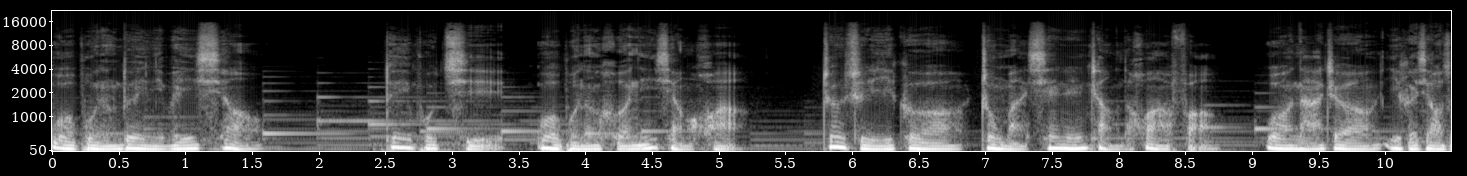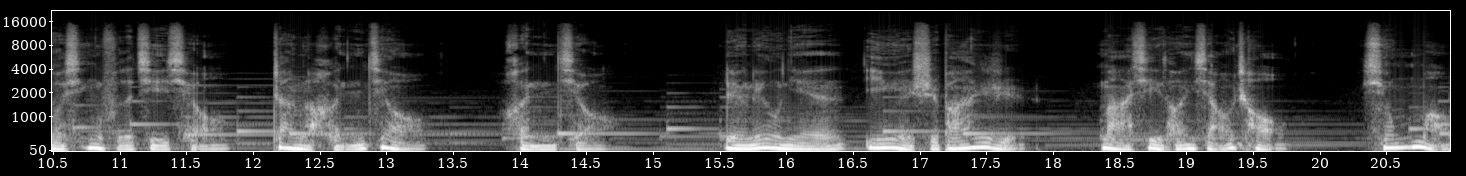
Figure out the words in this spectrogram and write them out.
我不能对你微笑。对不起。我不能和你讲话，这是一个种满仙人掌的画舫。我拿着一个叫做幸福的气球，站了很久，很久。零六年一月十八日，马戏团小丑，凶猛。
